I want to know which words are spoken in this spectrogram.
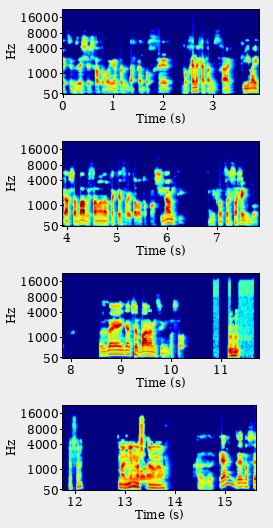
עצם זה שיש לך אותו ב Game Pass זה דווקא דוחה, דוחה לך את המשחק, כי אם היית עכשיו בא ושם עליו את הכסף היית אומר אותו כבר שילמתי, אני כבר צריך לשחק בו. זה עניין של balancing בסוף. יפה. מעניין מה שאתה אומר. אז כן, זה נושא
